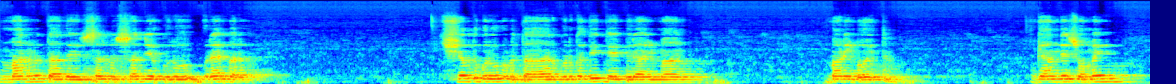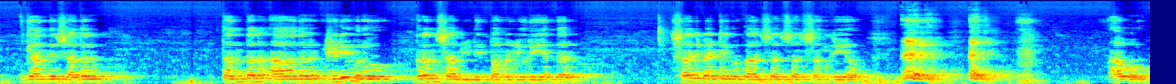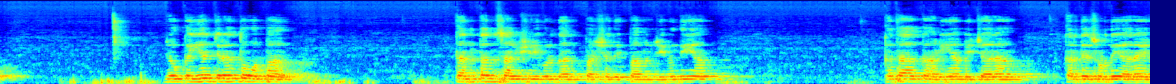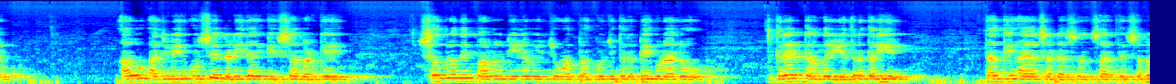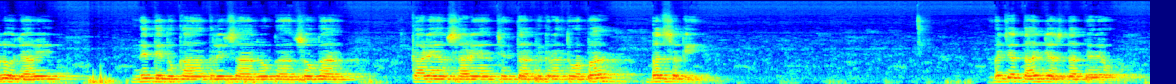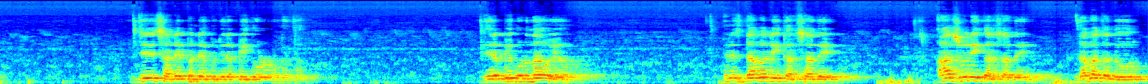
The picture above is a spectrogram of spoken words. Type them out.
ਮਾਨਵਤਾ ਦੇ ਸਰਬ ਸਾਂਝੇ ਗੁਰੂ ਰਹਿ ਪਰ ਸ਼ਬਦ ਗੁਰੂ ਅਵਤਾਰ ਗੁਰਗੱਦੀ ਤੇ ਬਿਰਾਜਮਾਨ ਬਾਣੀ ਬੋਇਤ। ਗਿਆਨ ਦੇ ਸੋਮੇ, ਗਿਆਨ ਦੇ ਸਾਗਰ ਤਨ ਤਨ ਆਦ ਸ੍ਰੀ ਗੁਰੂ ਗ੍ਰੰਥ ਸਾਹਿਬ ਜੀ ਦੀ ਪਾਵਨ ਜੂਰੀ ਅੰਦਰ ਸੱਜ ਬੈਠੇ ਗੁਰੂ ਖਾਲਸਾ ਸਤ ਸੰਗ ਜੀਓ। ਆਓ। ਜੋ ਕਈਆਂ ਚਿਰਾਂ ਤੋਂ ਆਪਾਂ ਤਨ ਤਨ ਸਾਹਿਬ ਸ੍ਰੀ ਗੁਰੂ ਨਾਨਕ ਪਾਤਸ਼ਾਹ ਦੇ ਪਾਵਨ ਜੀਵਨ ਦੀਆਂ ਕਥਾ, ਕਹਾਣੀਆਂ, ਵਿਚਾਰਾਂ ਕਰਦੇ, ਸੁਣਦੇ ਆ ਰਹੇ ਹਾਂ। ਆਓ, ਅੱਜ ਵੀ ਉਸੇ ਲੜੀ ਦਾ ਇੱਕ ਹਿੱਸਾ ਬਣ ਕੇ ਸਤਿਗੁਰਾਂ ਦੇ ਪਾਵਨ ਜੀਵਨ ਵਿੱਚੋਂ ਆਪਾਂ ਕੁਝ ਕਰਪੇ ਗੁਣਾਂ ਨੂੰ ਗ੍ਰਹਿਣ ਕਰਨ ਦਾ ਯਤਨ ਕਰੀਏ, ਤਾਂ ਕਿ ਆਇਆ ਸਾਡਾ ਸੰਸਾਰ ਤੇ ਸਫਲ ਹੋ ਜਾਵੇ। ਨਿਤ ਦੁੱਖਾਂ, ਕਲੇਸ਼ਾਂ, ਰੋਗਾਂ, ਸੋਗਾਂ, ਕਾੜਿਆਂ, ਸਾੜਿਆਂ, ਚਿੰਤਾ, ਫਿਕਰਾਂ ਤੋਂ ਆਪਾਂ ਬਚ ਸਕੀਏ। ਬੱਚਾ ਤਾਂ ਜਸਦਾ ਪਿਆਰਿਓ ਜੇ ਸਾਡੇ ਪੱਲੇ ਕੁਝ ਰੱਬੀ ਗੁਣ ਹੋਣਗੇ ਤਾਂ। ਜੇ ਰੱਬੀ ਗੁਣ ਨਾ ਹੋਇਆ, ਫਿਰ ਇਸ ਦਾਵਾ ਨਹੀਂ ਕਰ ਸਕਦੇ, ਆਸ ਵੀ ਨਹੀਂ ਕਰ ਸਕਦੇ। ਦਾਵਾ ਤਾਂ ਦੂਰ।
